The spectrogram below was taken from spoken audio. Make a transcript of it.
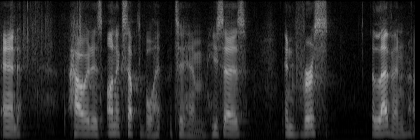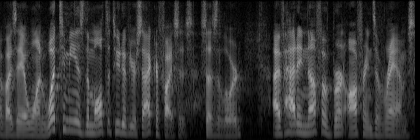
and how it is unacceptable to him. He says in verse 11 of Isaiah 1 What to me is the multitude of your sacrifices, says the Lord? I've had enough of burnt offerings of rams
